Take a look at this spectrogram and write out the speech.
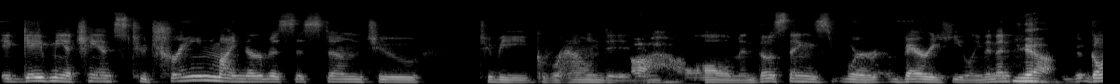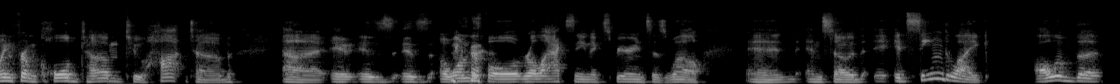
it gave me a chance to train my nervous system to to be grounded oh. and calm and those things were very healing and then yeah going from cold tub to hot tub uh, is is a wonderful, relaxing experience as well. And and so it, it seemed like all of the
